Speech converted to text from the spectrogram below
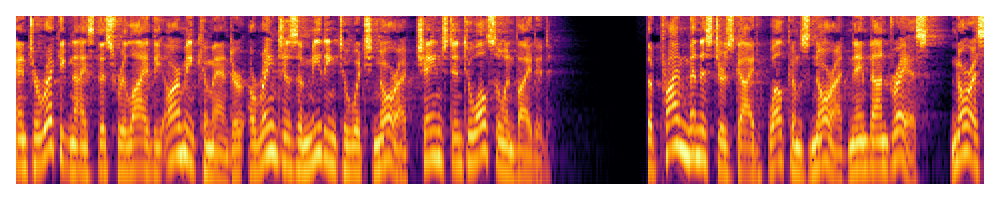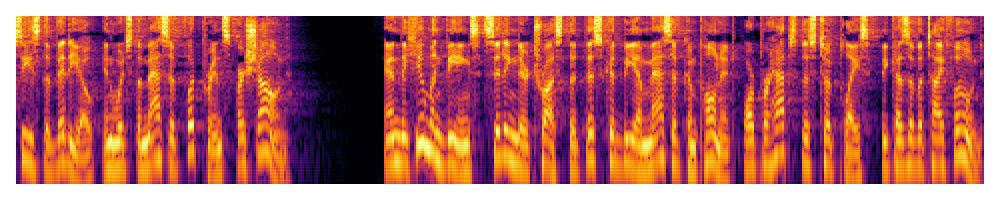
And to recognize this rely the army commander arranges a meeting to which Nora changed into also invited. The Prime Minister's guide welcomes Nora named Andreas. Nora sees the video in which the massive footprints are shown. And the human beings sitting there trust that this could be a massive component or perhaps this took place because of a typhoon.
